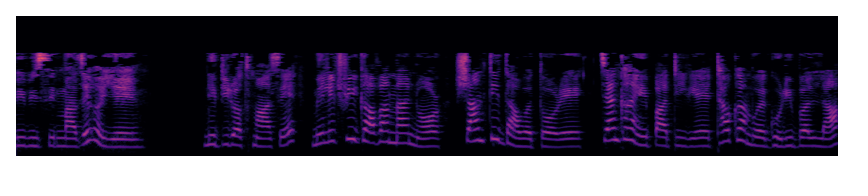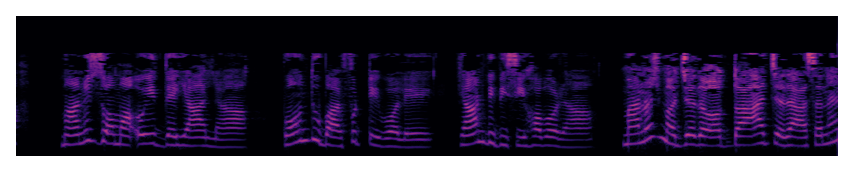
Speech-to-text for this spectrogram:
বিবিচিৰ মাজে হইয়ে নীতিৰথ মাসে মিলিটারি গভৰ্ণমেণ্টৰ শান্তি দাৱতৰে চেংখাই পাৰ্টিৰে ঠাউখান ভয় ঘূৰিবল্লা মানুষ জমা ঐ দেয়ালা ফুটি বলে ইয়ান বিবিচি হবরা মানুষ মজ্জাদ অদ্দা আজ আসনে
